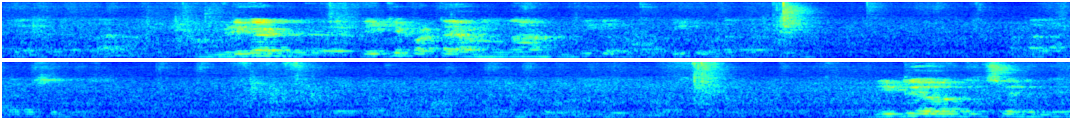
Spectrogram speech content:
ఆయన దగ్గర విడిగా డీకే పట్టా ఏమైనా ఉందా డీటీ ఎవరికి ఇచ్చారు ఇది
